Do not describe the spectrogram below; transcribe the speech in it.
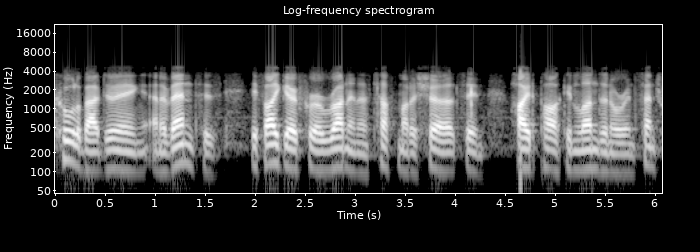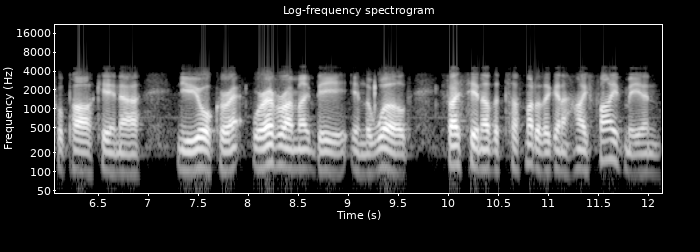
cool about doing an event is if I go for a run in a Tough Mudder shirt in Hyde Park in London or in Central Park in uh, New York or wherever I might be in the world, if I see another Tough Mudder, they're going to high five me. And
